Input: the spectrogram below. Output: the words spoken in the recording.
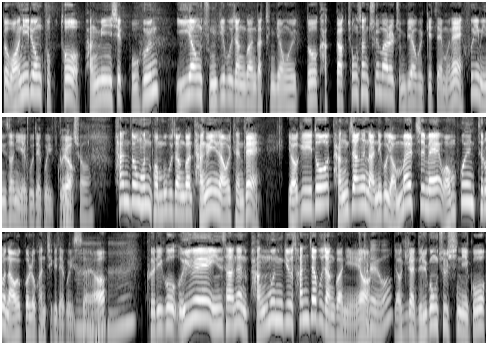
또 원희룡 국토, 박민식 보훈, 이영 중기부 장관 같은 경우도 각각 총선 출마를 준비하고 있기 때문에 후임 인선이 예고되고 있고요. 그렇죠. 한동훈 법무부 장관 당연히 나올 텐데 여기도 당장은 아니고 연말쯤에 원포인트로 나올 걸로 관측이 되고 있어요. 음흠. 그리고 의회 인사는 박문규 산자부 장관이에요. 그래요? 여기가 늘공 출신이고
